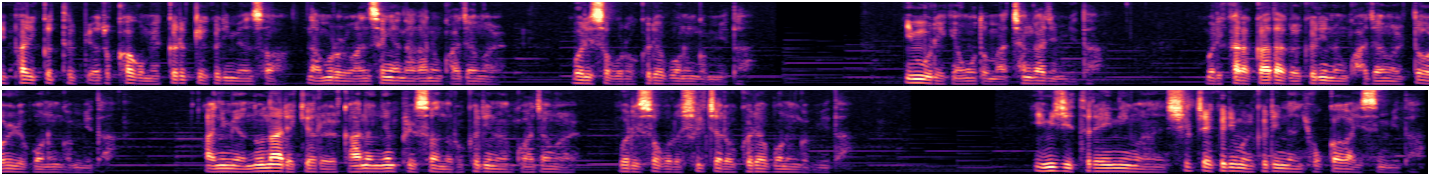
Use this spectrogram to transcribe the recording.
이파리 끝을 뾰족하고 매끄럽게 그리면서 나무를 완성해 나가는 과정을 머릿속으로 그려보는 겁니다. 인물의 경우도 마찬가지입니다. 머리카락 가닥을 그리는 과정을 떠올려 보는 겁니다. 아니면 눈알의 결을 가는 연필선으로 그리는 과정을 머릿속으로 실제로 그려보는 겁니다. 이미지 트레이닝은 실제 그림을 그리는 효과가 있습니다.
